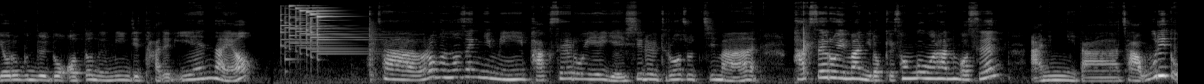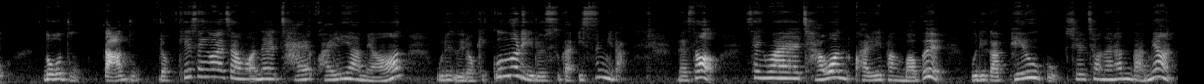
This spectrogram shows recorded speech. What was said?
여러분들도 어떤 의미인지 다들 이해했나요? 자, 여러분 선생님이 박세로이의 예시를 들어줬지만 박세로이만 이렇게 성공을 하는 것은 아닙니다. 자, 우리도 너도 나도 이렇게 생활 자원을 잘 관리하면 우리도 이렇게 꿈을 이룰 수가 있습니다. 그래서 생활 자원 관리 방법을 우리가 배우고 실천을 한다면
